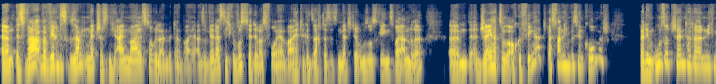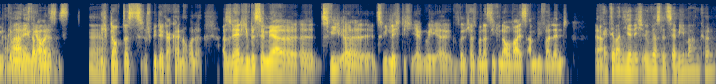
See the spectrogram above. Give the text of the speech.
Ähm, es war aber während des gesamten Matches nicht einmal Storyline mit dabei. Also, wer das nicht gewusst hätte, was vorher war, hätte gesagt, das ist ein Match der Usos gegen zwei andere. Ähm, Jay hat sogar auch gefingert. Das fand ich ein bisschen komisch. Bei dem Uso-Chant hat er nicht mitgemacht, ja, aber das ist, ja, ja. ich glaube, das spielt ja gar keine Rolle. Also, da hätte ich ein bisschen mehr äh, äh zwie, äh, zwielichtig irgendwie äh, gewünscht, dass man das nicht genau weiß, ambivalent. Hätte man hier nicht irgendwas mit Sammy machen können?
